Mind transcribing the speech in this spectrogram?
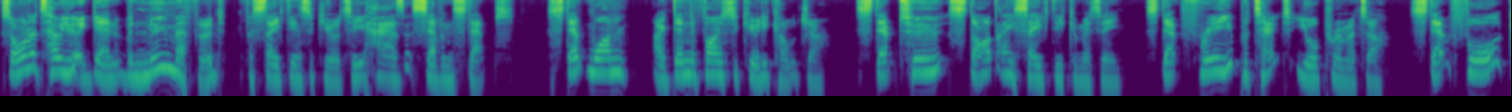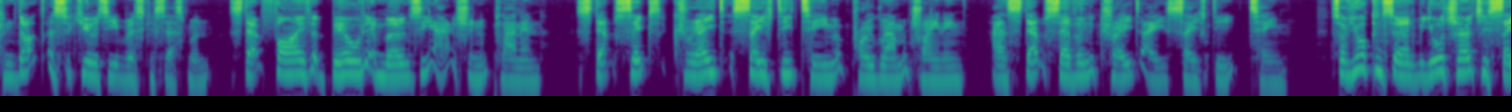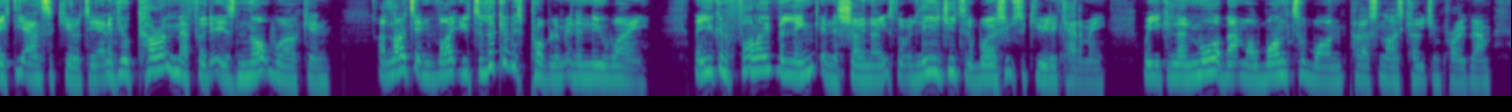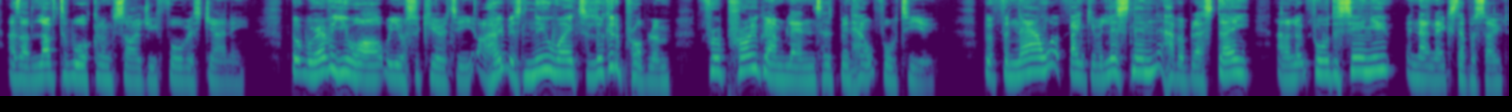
So I want to tell you again the new method for safety and security has seven steps. Step one, identify security culture. Step two, start a safety committee. Step 3 Protect your perimeter. Step 4 Conduct a security risk assessment. Step 5 Build emergency action planning. Step 6 Create safety team program training. And step 7 Create a safety team. So, if you're concerned with your church's safety and security, and if your current method is not working, I'd like to invite you to look at this problem in a new way. Now, you can follow the link in the show notes that will lead you to the Worship Security Academy, where you can learn more about my one to one personalized coaching program, as I'd love to walk alongside you for this journey. But wherever you are with your security, I hope this new way to look at a problem through a program lens has been helpful to you. But for now, thank you for listening, have a blessed day, and I look forward to seeing you in that next episode.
